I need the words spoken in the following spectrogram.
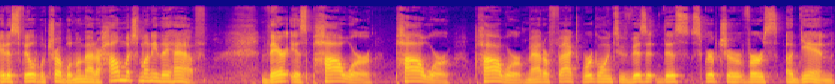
it is filled with trouble, no matter how much money they have. There is power, power, power. Matter of fact, we're going to visit this scripture verse again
